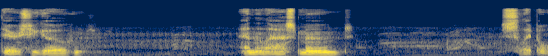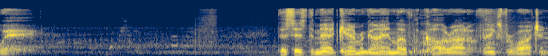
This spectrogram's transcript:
There she goes. And the last moons slip away. This is the Mad Camera Guy in Loveland, Colorado. Thanks for watching.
